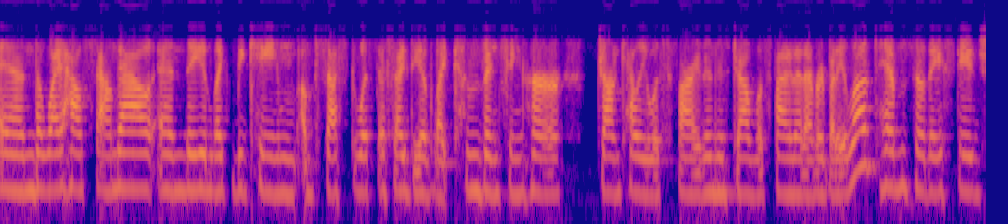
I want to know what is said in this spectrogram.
and the White House found out and they like became obsessed with this idea of like convincing her John Kelly was fine and his job was fine and everybody loved him so they staged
